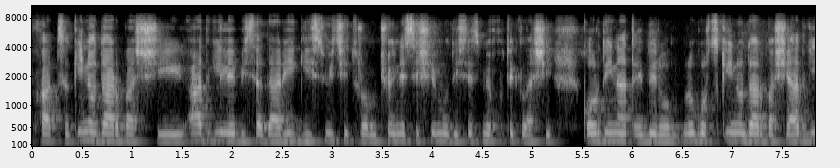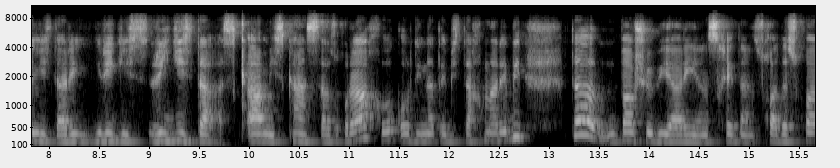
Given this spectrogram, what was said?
თქვათ კინოდარბაზში ადგილებისა და რიგის ვიცით რომ ჩვენ ესე შემოდის ეს მე-5 კლასში კოორდინატო კოორდინატები რომ როგორც კინოდარბაზში ადგილის და რიგის რიგის და სკამის განსაზღვრა ხო კოორდინატების დახმარებით და ბავშვები არიან შედან სხვადასხვა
